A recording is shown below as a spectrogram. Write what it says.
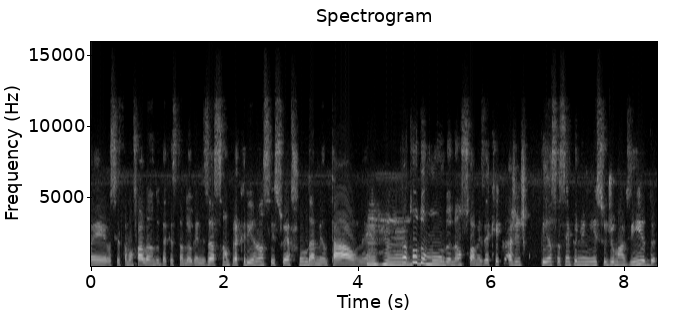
é, vocês estavam falando da questão da organização para criança, isso é fundamental, né? Uhum. Para todo mundo, não só, mas é que a gente pensa sempre no início de uma vida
